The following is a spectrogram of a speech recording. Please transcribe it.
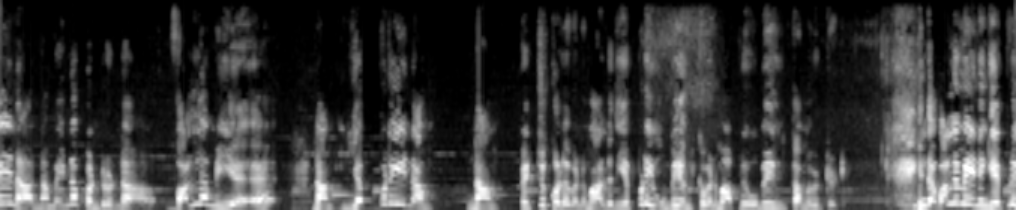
ஏன்னா நம்ம என்ன பண்றோம்னா வல்லமைய நாம் எப்படி நாம் நாம் பெற்றுக்கொள்ள வேண்டுமோ அல்லது எப்படி உபயோகிக்க வேண்டுமோ அப்படி உபயோகிக்காம விட்டுட்டோம். இந்த வல்லமையை நீங்க எப்படி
